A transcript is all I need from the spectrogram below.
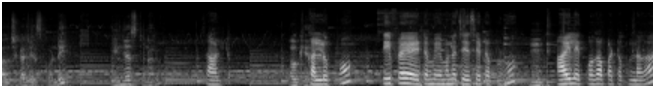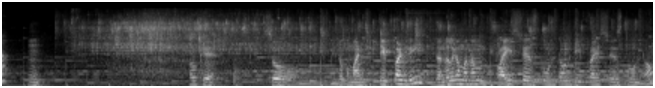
పలచగా చేసుకోండి. ఏం చేస్తున్నారు? సాల్ట్. ఓకే. కల్లుప్పు. డీప్ ఫ్రై ఐటమ్ ఏమైనా చేసేటప్పుడు. ఆయిల్ ఎక్కువగా పట్టకుండా. ఓకే. సో ఇది ఒక మంచి టిప్ అండి. జనరల్గా మనం ఫ్రైస్ చేస్తూ ఉంటాం డీప్ ఫ్రైస్ చేస్తూ ఉంటాం.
